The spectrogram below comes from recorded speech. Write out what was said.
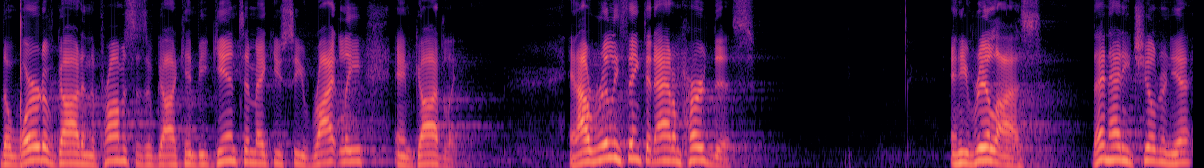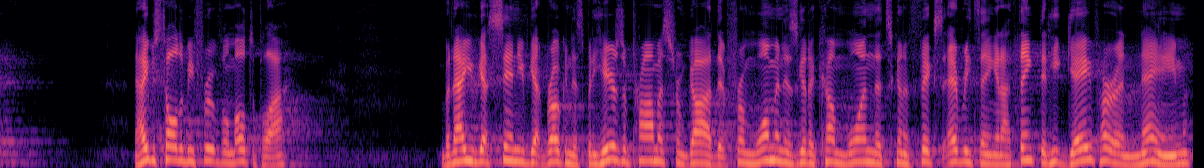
the Word of God and the promises of God can begin to make you see rightly and godly. And I really think that Adam heard this. And he realized they hadn't had any children yet. Now he was told to be fruitful and multiply. But now you've got sin, you've got brokenness. But here's a promise from God that from woman is going to come one that's going to fix everything. And I think that he gave her a name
